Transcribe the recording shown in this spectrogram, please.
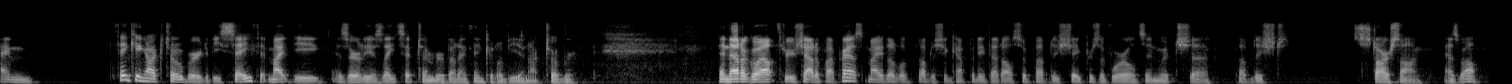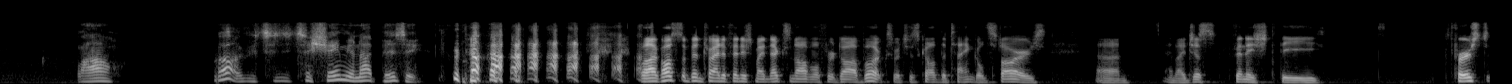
I'm thinking October to be safe. It might be as early as late September, but I think it'll be in October. And that'll go out through Shadowpaw Press, my little publishing company that also published Shapers of Worlds, in which uh, published Star Song as well. Wow. Well, it's it's a shame you're not busy. well, I've also been trying to finish my next novel for DAW Books, which is called The Tangled Stars. Um, and I just finished the first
